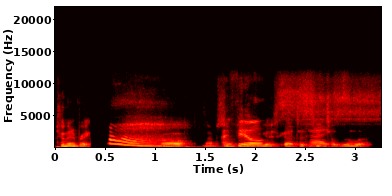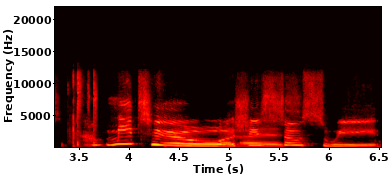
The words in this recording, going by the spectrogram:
two minute break oh i'm so I glad feel you guys got to see Nice. tallulah Me too. She's so sweet.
